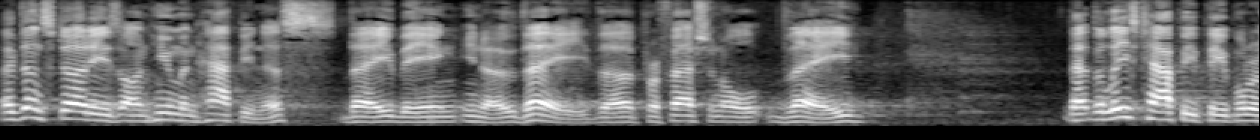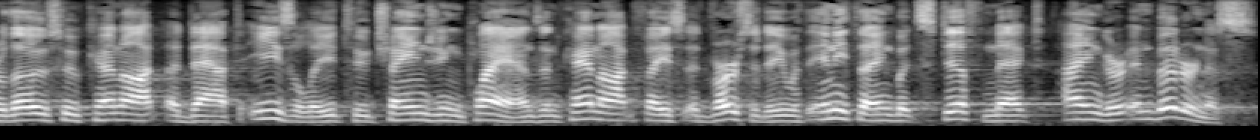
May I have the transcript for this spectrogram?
They've done studies on human happiness, they being, you know, they, the professional they, that the least happy people are those who cannot adapt easily to changing plans and cannot face adversity with anything but stiff necked anger and bitterness.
